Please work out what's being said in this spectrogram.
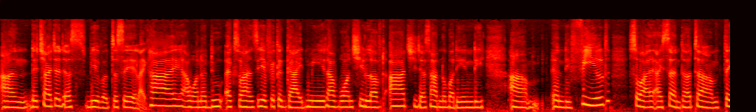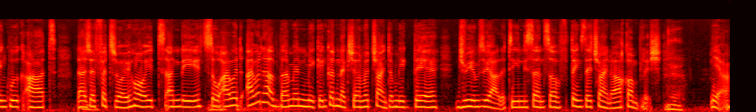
and they try to just be able to say like, "Hi, I want to do X, Y, and Z. If you could guide me." I have one. She loved art. She just had nobody in the um, in the field, so I, I sent her um, Think Work Art. That's with Fitzroy Hoyte, and they. So I would I would help them in making connection with trying to make their dreams reality in the sense of things they're trying to accomplish. Yeah. Yeah.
